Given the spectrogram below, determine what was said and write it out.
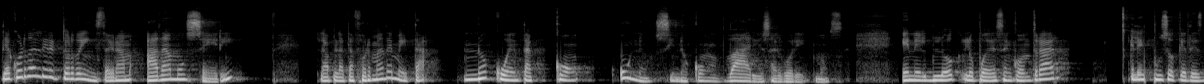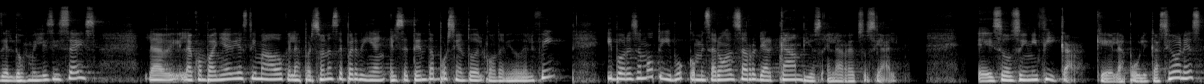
De acuerdo al director de Instagram, Adam Osseri, la plataforma de Meta no cuenta con uno, sino con varios algoritmos. En el blog lo puedes encontrar. Él expuso que desde el 2016 la, compañía había estimado que las personas se perdían el 70% del contenido del feed y por ese motivo comenzaron a desarrollar cambios en la red social. Eso significa que las publicaciones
